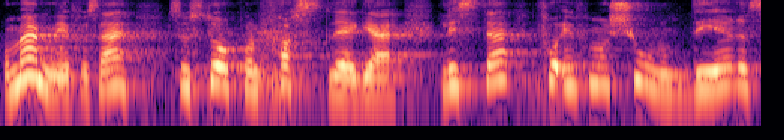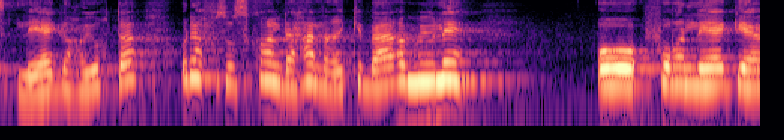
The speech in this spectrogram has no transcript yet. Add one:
og menn i og for seg, som står på en fastlegeliste, få informasjon om deres lege har gjort det. Og Derfor skal det heller ikke være mulig for en lege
